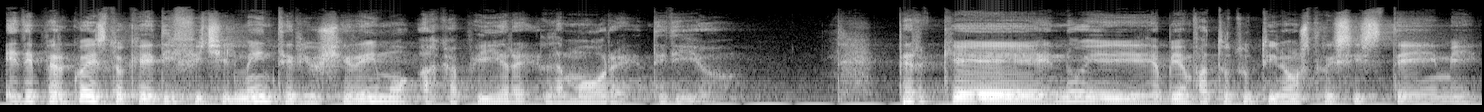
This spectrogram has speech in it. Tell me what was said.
Ed è per questo che difficilmente riusciremo a capire l'amore di Dio. Perché noi abbiamo fatto tutti i nostri sistemi,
